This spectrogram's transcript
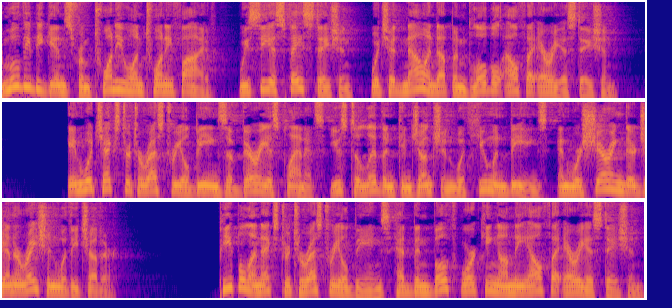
The movie begins from 2125. We see a space station, which had now end up in Global Alpha Area Station. In which extraterrestrial beings of various planets used to live in conjunction with human beings and were sharing their generation with each other. People and extraterrestrial beings had been both working on the Alpha Area Station.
